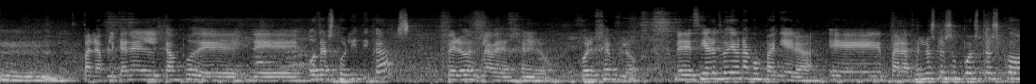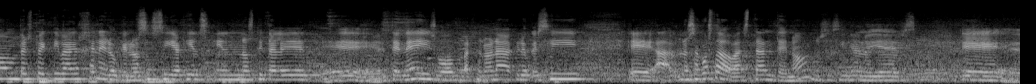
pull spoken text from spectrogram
mm, para aplicar en el campo de, otras políticas, pero en clave de género. Por ejemplo, me decía el otro día una compañera, eh, para hacer los presupuestos con perspectiva de género, que no sé si aquí en, Hospitalet eh, tenéis o en Barcelona creo que sí, eh, nos ha costado bastante, ¿no? No sé si Granollers... Eh,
